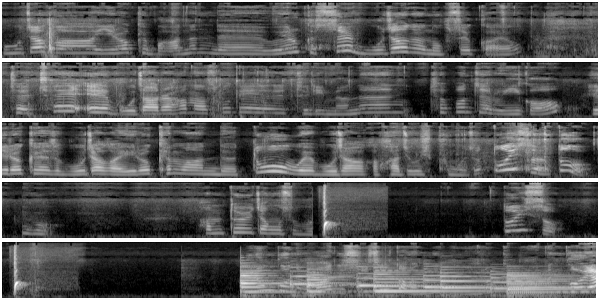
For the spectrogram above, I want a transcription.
모자가 이렇게 많은데 왜 이렇게 쓸 모자는 없을까요? 제 최애 모자를 하나 소개해드리면은 첫 번째로 이거. 이렇게 해서 모자가 이렇게 많은데 또 왜 모자가 가지고 싶은 거죠? 또 있어요 또! 이거. 밤톨 장수 모자 또 있어. 이런 거는 많이 쓰지도 않는데 이렇게 많은 거야!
